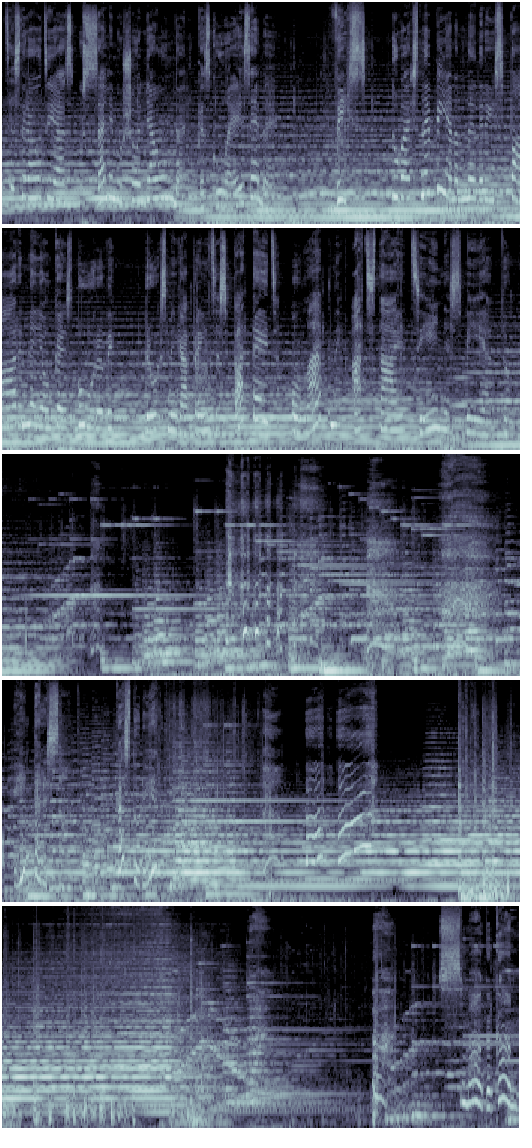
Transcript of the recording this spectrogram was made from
princese raudzījās uz saņemušo ļaundaru, kas gulēja zemē. Viss, tu vairs nevienam nedarīsi pāri nejaukais būravi, drosmīgā princese pateica un lepni atstāja cīņas vietu. Interesanti. Kas tur ir? Smaga gan.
